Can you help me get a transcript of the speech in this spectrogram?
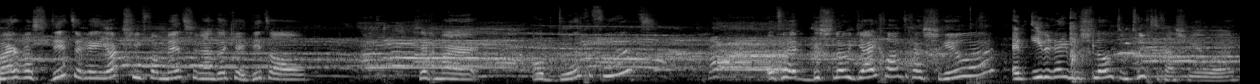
Maar was dit de reactie van mensen nadat jij dit al, zeg maar, had doorgevoerd? Of heb, besloot jij gewoon te gaan schreeuwen en iedereen besloot om terug te gaan schreeuwen?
